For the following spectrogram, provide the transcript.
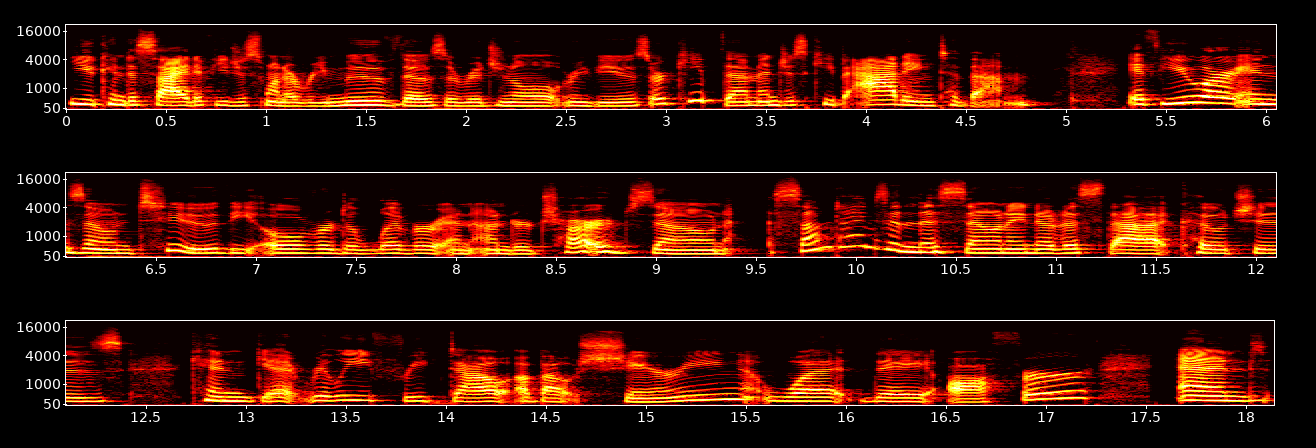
you can decide if you just want to remove those original reviews or keep them and just keep adding to them. If you are in zone two, the over deliver and undercharge zone, sometimes in this zone, I notice that coaches can get really freaked out about sharing what they offer and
